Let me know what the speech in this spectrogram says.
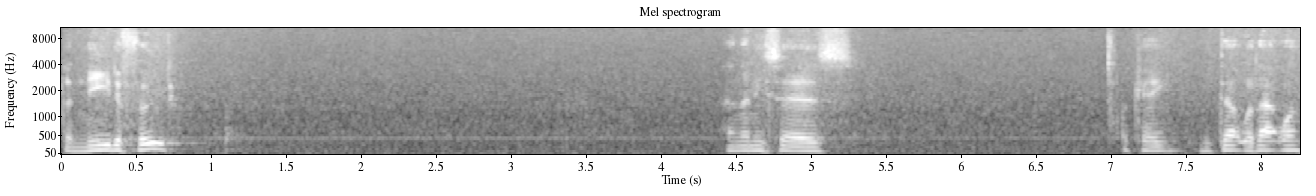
The need of food. And then he says, okay, we dealt with that one.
